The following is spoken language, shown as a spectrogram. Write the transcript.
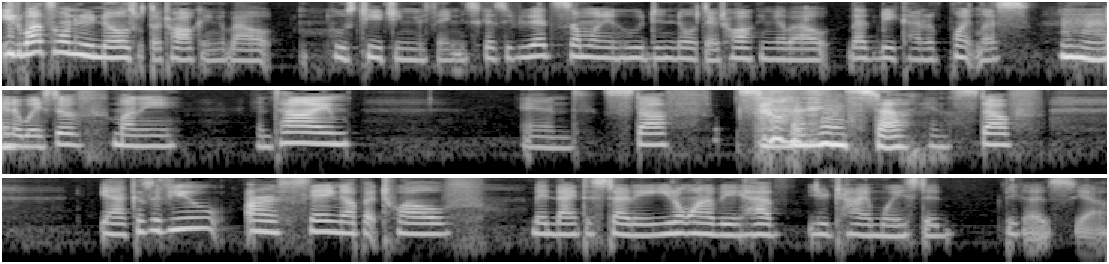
you'd want someone who knows what they're talking about, who's teaching you things. Because if you had someone who didn't know what they're talking about, that'd be kind of pointless mm-hmm. and a waste of money and time and stuff. And stuff. And stuff. Yeah, because if you are staying up at 12 midnight to study, you don't want to be have your time wasted because, yeah.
